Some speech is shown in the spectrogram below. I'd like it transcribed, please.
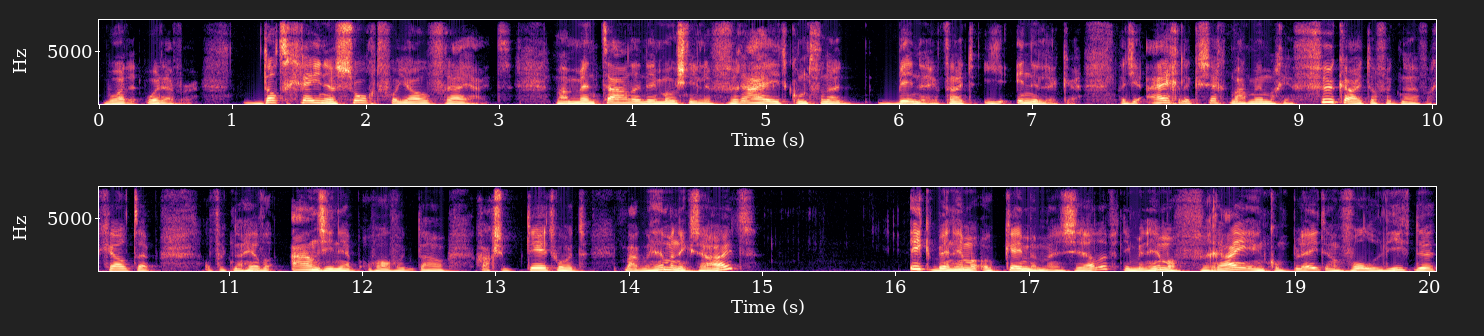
whatever. Datgene zorgt voor jouw vrijheid. Maar mentale en emotionele vrijheid komt vanuit binnen, vanuit je innerlijke. Dat je eigenlijk zegt, maakt me helemaal geen fuck uit of ik nou veel geld heb, of ik nou heel veel aanzien heb, of of ik nou geaccepteerd word, maakt me helemaal niks uit. Ik ben helemaal oké met mezelf. Ik ben helemaal vrij en compleet en vol liefde.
